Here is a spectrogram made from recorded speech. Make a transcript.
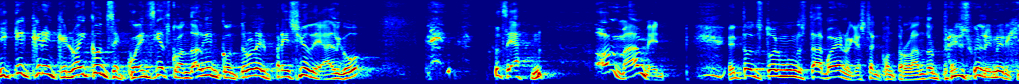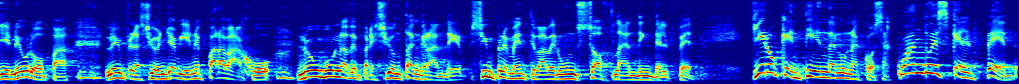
¿Y qué creen? ¿Que no hay consecuencias cuando alguien controla el precio de algo? o sea, no, mamen. Entonces todo el mundo está, bueno, ya están controlando el precio de la energía en Europa, la inflación ya viene para abajo, no hubo una depresión tan grande, simplemente va a haber un soft landing del Fed. Quiero que entiendan una cosa, ¿cuándo es que el Fed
